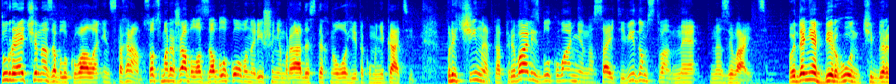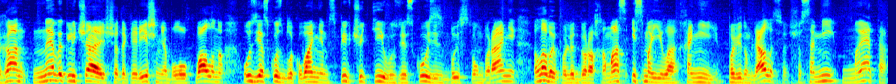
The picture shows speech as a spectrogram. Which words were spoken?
Туреччина заблокувала інстаграм. Соцмережа була заблокована рішенням Ради з технологій та комунікацій. Причина та тривалість блокування на сайті відомства не називається. Видання Біргун чи Бірган не виключає, що таке рішення було ухвалено у зв'язку з блокуванням співчуттів у зв'язку зі вбивством в Ірані глави політбюро Хамас Ісмаїла Ханії. Повідомлялося, що самі мета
